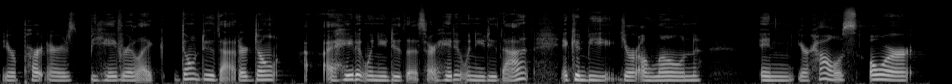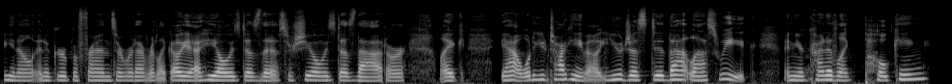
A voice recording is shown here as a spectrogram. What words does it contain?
your partner's behavior like don't do that or don't I hate it when you do this or I hate it when you do that. It can be you're alone in your house or you know in a group of friends or whatever like oh yeah he always does this or she always does that or like yeah what are you talking about you just did that last week and you're kind of like poking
